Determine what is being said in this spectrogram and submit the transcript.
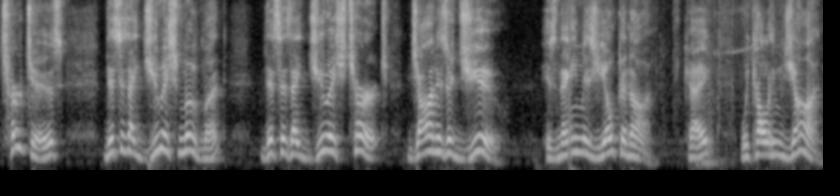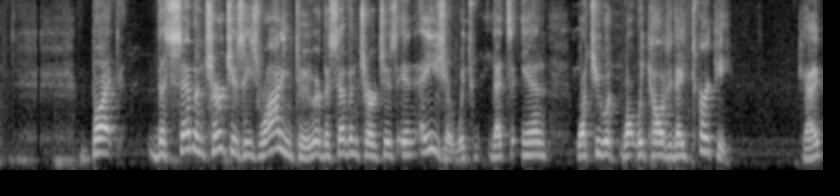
churches. This is a Jewish movement. This is a Jewish church. John is a Jew. His name is Yochanan. Okay. We call him John. But the seven churches he's writing to are the seven churches in Asia, which that's in what you would what we call today Turkey. Okay.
